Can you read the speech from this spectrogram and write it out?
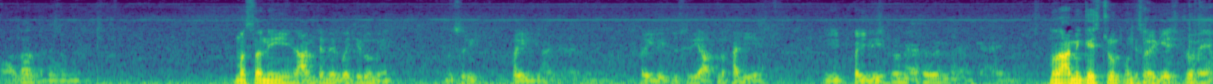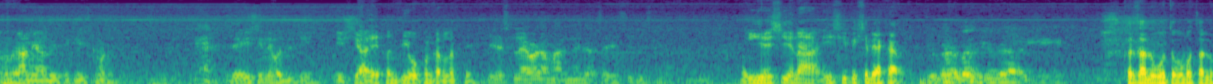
वाला होता ते पण. मस्त नाही आमच्या निर्भयची रूम आहे. दुसरी पहिली. पहिली दुसरी आतनं खाली आहे. ही पहिली. मग आम्ही guest room sorry guest room आहे म्हणून आम्ही आलो इथे गेस्ट म्हणून. म्हणजे ए सी नाही बदलची ए सी आहे पण ती ओपन करायला लागते. गेस्टला एवढा मान नाही द्यायचा एसी बीसी मग ए सी आहे ना ए सी पेक्षा बेकार. कर चालू होतो का बघ चालू.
